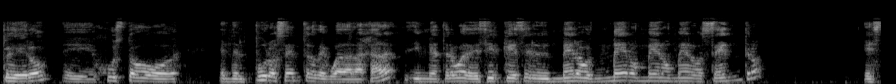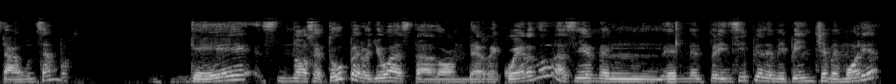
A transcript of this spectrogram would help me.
Pero justo en el puro centro de Guadalajara, y me atrevo a decir que es el mero, mero, mero, mero centro, está un Sanborns. Que no sé tú, pero yo hasta donde recuerdo, así en el, en el principio de mi pinche memoria,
